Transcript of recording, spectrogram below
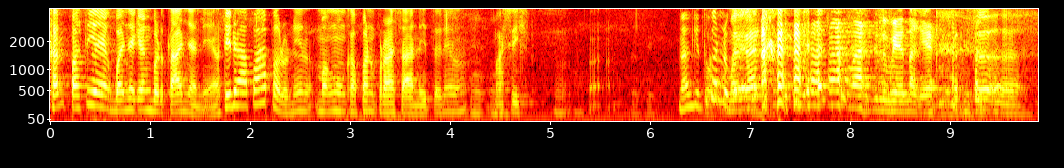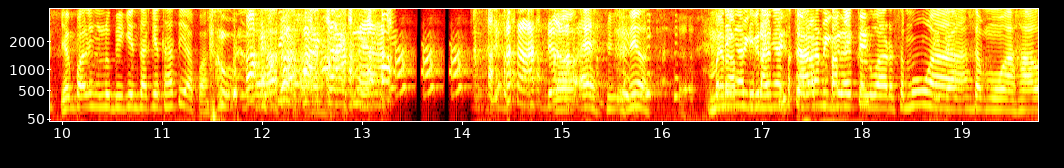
Kan pasti yang banyak yang bertanya nih. Tidak apa-apa loh nih mengungkapkan perasaan itu nih. Masih. Nah gitu kan lebih kan. Masih lebih enak ya. yang paling lu bikin sakit hati apa? Loh, eh, Nil. Mendingan Terapi ditanya gratis, sekarang terapi tapi gratis. keluar semua. Tidak semua hal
